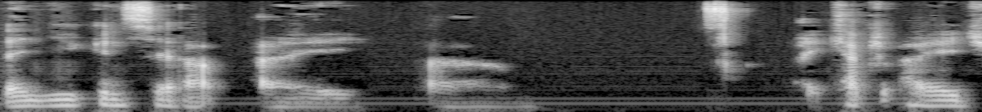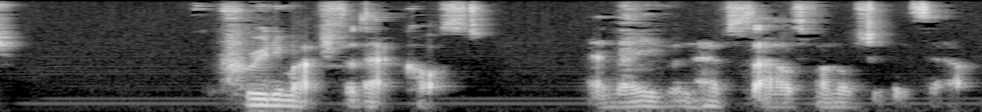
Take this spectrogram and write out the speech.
then you can set up a um, a capture page pretty much for that cost. And they even have sales funnels you can set up.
